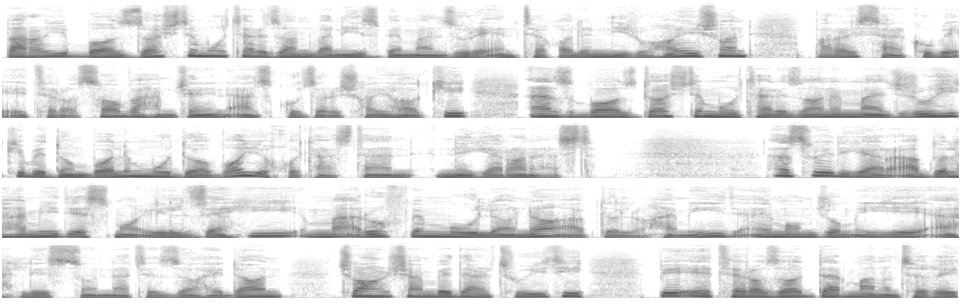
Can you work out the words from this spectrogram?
برای بازداشت معترضان و نیز به منظور انتقال نیروهایشان برای سرکوب اعتراض و همچنین از گزارش های حاکی از بازداشت معترضان مجروحی که به دنبال مداوای خود هستند نگران است. از سوی دیگر عبدالحمید اسماعیل زهی معروف به مولانا عبدالحمید امام جمعه اهل سنت زاهدان چهارشنبه در توییتی به اعتراضات در مناطق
